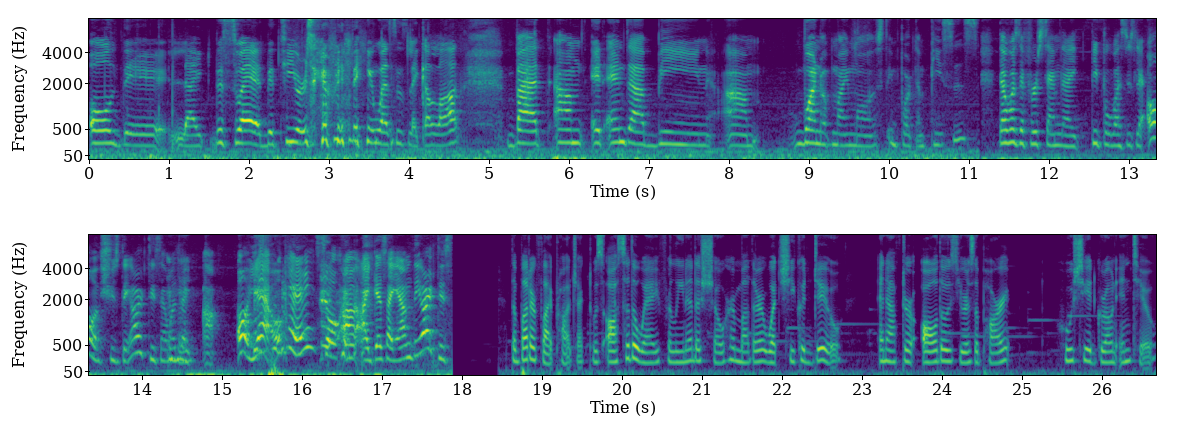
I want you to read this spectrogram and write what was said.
all the like the sweat, the tears, everything. it was just like a lot but um, it ended up being um, one of my most important pieces. That was the first time that people was just like, "Oh, she's the artist." I was mm-hmm. like, ah, "Oh yeah, okay." so uh, I guess I am the artist. The Butterfly Project was also the way for Lina to show her mother what she could do, and after all those years apart, who she had grown into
